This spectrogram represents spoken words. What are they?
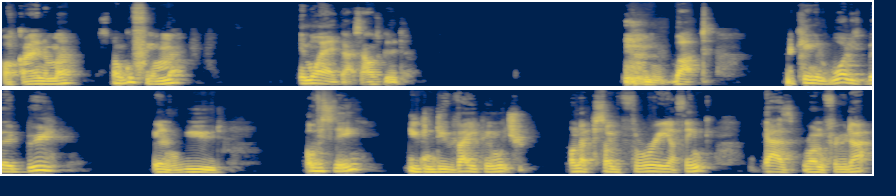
Cocaine, man. It's not good for you, man. In my head, that sounds good. but the king of the is baby. Feeling good. Obviously, you can do vaping, which on episode three, I think. Gaz run through that.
